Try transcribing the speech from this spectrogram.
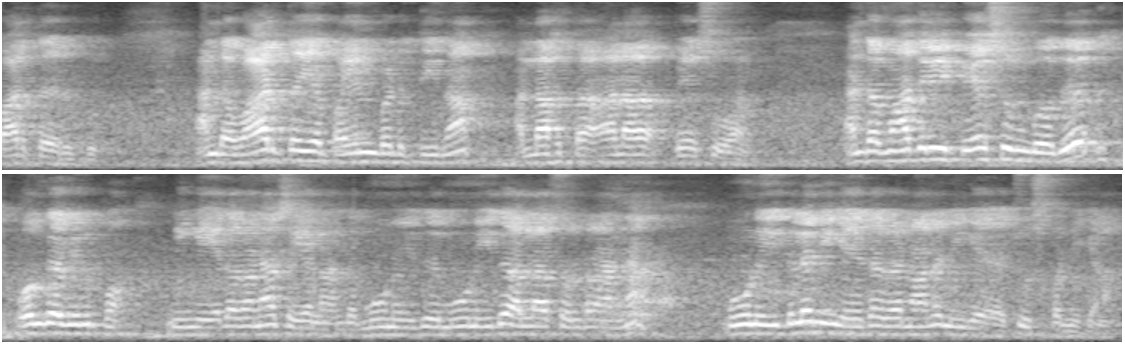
வார்த்தை இருக்குது அந்த வார்த்தையை பயன்படுத்தி தான் அல்லாஹாலா பேசுவான். அந்த மாதிரி பேசும்போது உங்கள் விருப்பம். நீங்கள் எதை வேணால் செய்யலாம். அந்த மூணு இது மூணு இது அல்லாஹ் சொல்கிறான்னா மூணு இதில் நீங்கள் எதை வேணாலும் நீங்கள் சூஸ் பண்ணிக்கலாம்.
